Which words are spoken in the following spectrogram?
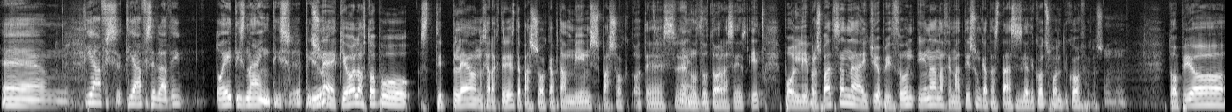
Ε, τι άφησε, τι άφησε δηλαδή το 80s, 90s ε, πίσω. Ναι, και όλο αυτό που στη πλέον χαρακτηρίζεται Πασόκ, από τα memes Πασόκ τότε, Ναι. Νουδού τώρα, σε- ή- πολλοί προσπάθησαν να οικειοποιηθούν ή να αναθεματίσουν καταστάσεις για δικό τους πολιτικό όφελος. Το οποίο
